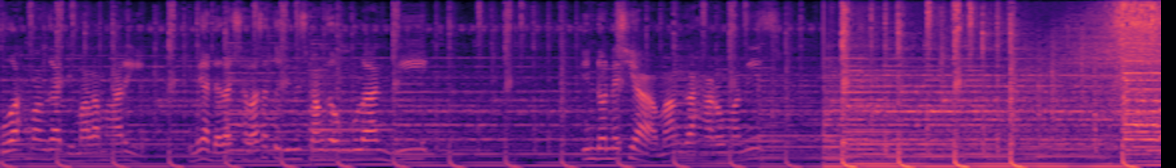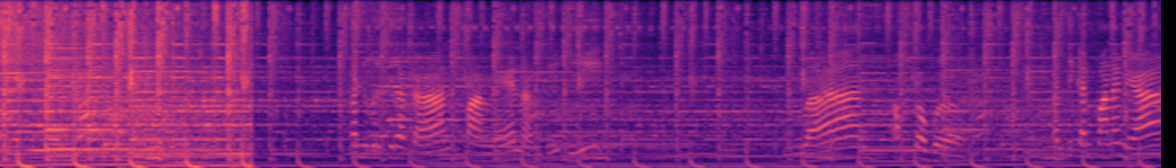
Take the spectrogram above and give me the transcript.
buah mangga di malam hari. Ini adalah salah satu jenis mangga unggulan di Indonesia, mangga harum manis diperkirakan panen nanti di bulan Oktober. Nantikan panen ya.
